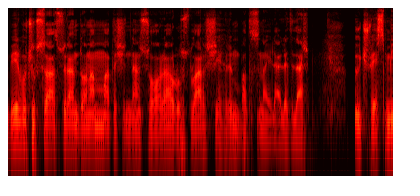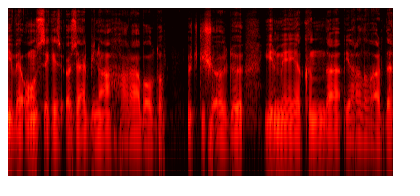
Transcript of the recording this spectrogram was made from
Bir buçuk saat süren donanma ateşinden sonra Ruslar şehrin batısına ilerlediler. Üç resmi ve 18 özel bina harap oldu. Üç kişi öldü, 20'ye yakın da yaralı vardı.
